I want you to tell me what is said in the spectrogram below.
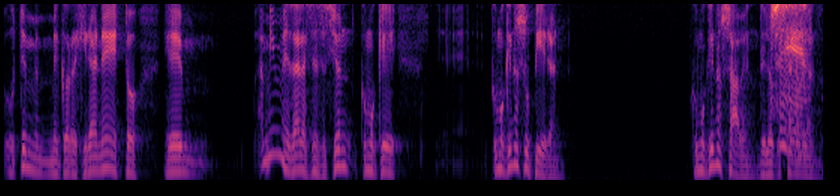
usted me, corregirá en esto, a mí me da la sensación como que, como que no supieran, como que no saben de lo que están hablando.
